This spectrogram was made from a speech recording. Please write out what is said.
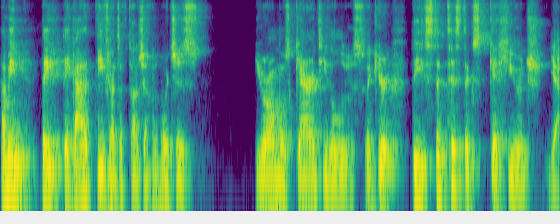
I mean, they they got a defensive touchdown, which is you're almost guaranteed to lose. Like you're the statistics get huge. Yeah.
